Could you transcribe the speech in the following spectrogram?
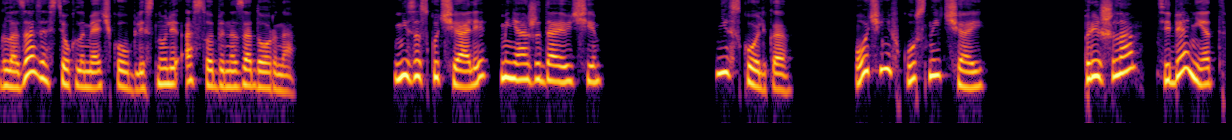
Глаза за стеклами очков блеснули особенно задорно. «Не заскучали, меня ожидающие?» «Нисколько. Очень вкусный чай». «Пришла? Тебя нет.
